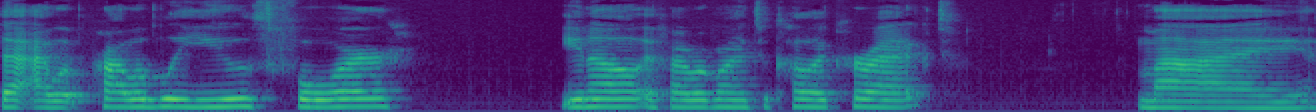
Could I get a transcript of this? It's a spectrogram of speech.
that I would probably use for, you know, if I were going to color correct my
